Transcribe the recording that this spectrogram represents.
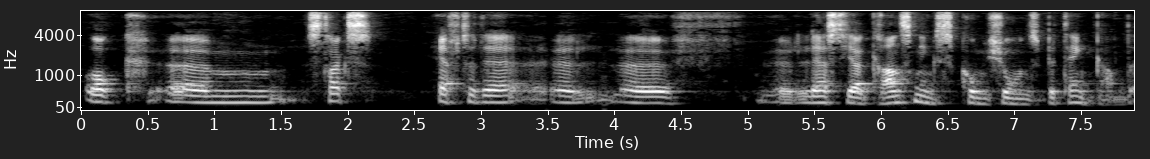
Och um, strax efter det uh, läste jag granskningskommissionens betänkande.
